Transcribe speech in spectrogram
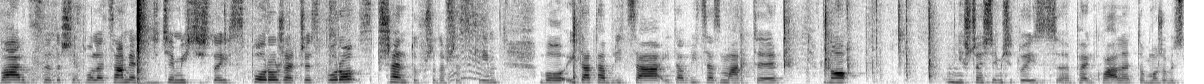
bardzo serdecznie polecam. Jak widzicie, mieści się tutaj sporo rzeczy, sporo sprzętów przede wszystkim, bo i ta tablica, i tablica z Marty, no nieszczęście mi się tutaj pękła, ale to może być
